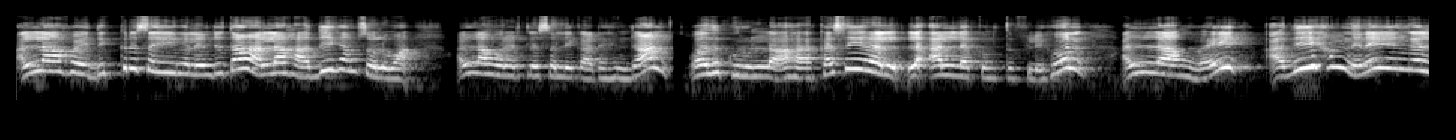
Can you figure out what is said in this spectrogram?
அல்லாஹை திக்ரு செய்யுங்கள் என்று தான் அல்லாஹ் அதிகம் சொல்லுவான். அல்லாஹ் ஒரு இடத்துல சொல்லி காட்டுகின்றான் வதுகுருல்லாஹ கசீரல் அல்லக்கும் துஃப்லிஹுன். அல்லாஹுவை அதிகம் நினையுங்கள்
